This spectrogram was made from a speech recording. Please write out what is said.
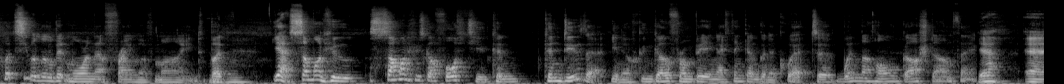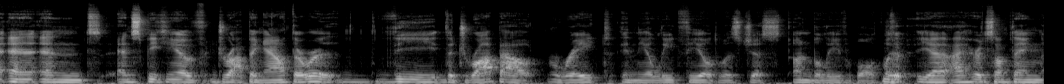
puts you a little bit more in that frame of mind. But mm-hmm. yeah, someone who someone who's got fortitude can can do that. You know, can go from being I think I'm going to quit to win the whole gosh darn thing. Yeah, and and and, and speaking of dropping out, there were the the dropout rate in the elite field was just unbelievable. Was it? Yeah, I heard something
